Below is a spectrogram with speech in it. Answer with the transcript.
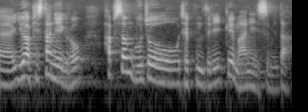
에, 이와 비슷한 얘기로 합성 구조 제품들이 꽤 많이 있습니다.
